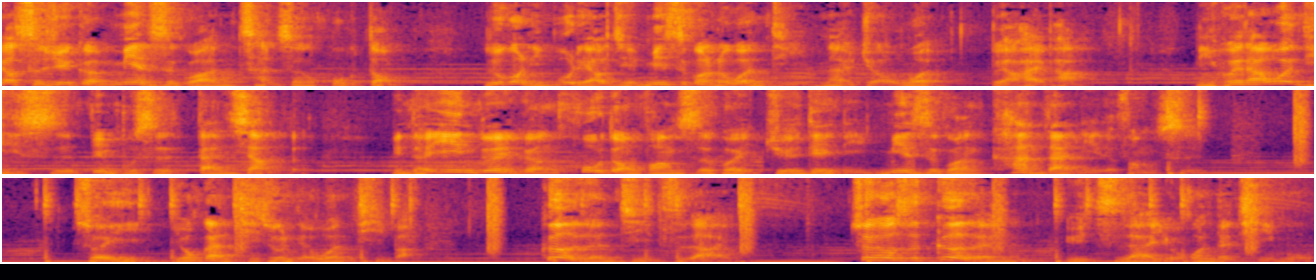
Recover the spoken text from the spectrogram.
要持续跟面试官产生互动。如果你不了解面试官的问题，那你就要问，不要害怕。你回答问题时，并不是单向的，你的应对跟互动方式会决定你面试官看待你的方式。所以，勇敢提出你的问题吧。个人及职癌，最后是个人与职癌有关的题目，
